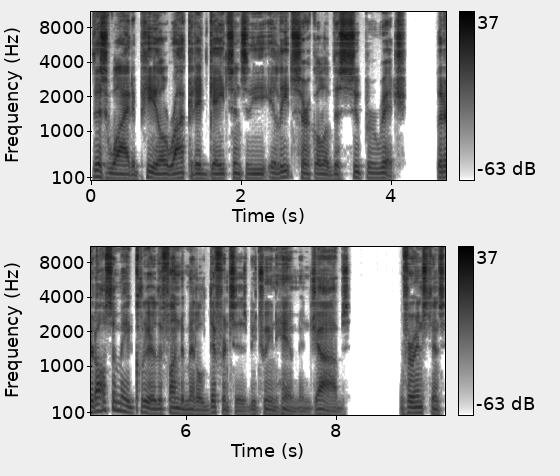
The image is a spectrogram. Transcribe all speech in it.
This wide appeal rocketed Gates into the elite circle of the super rich, but it also made clear the fundamental differences between him and Jobs. For instance,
